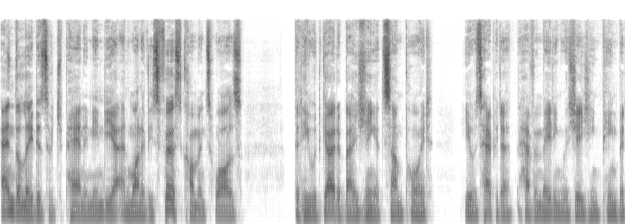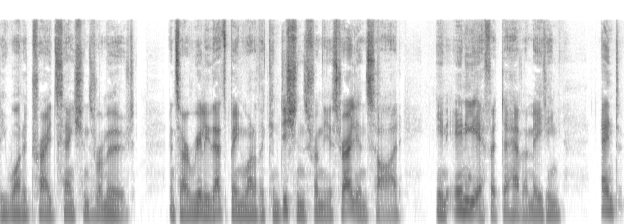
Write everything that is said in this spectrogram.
and the leaders of Japan and India, and one of his first comments was that he would go to Beijing at some point. He was happy to have a meeting with Xi Jinping, but he wanted trade sanctions removed. And so, really, that's been one of the conditions from the Australian side in any effort to have a meeting. And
